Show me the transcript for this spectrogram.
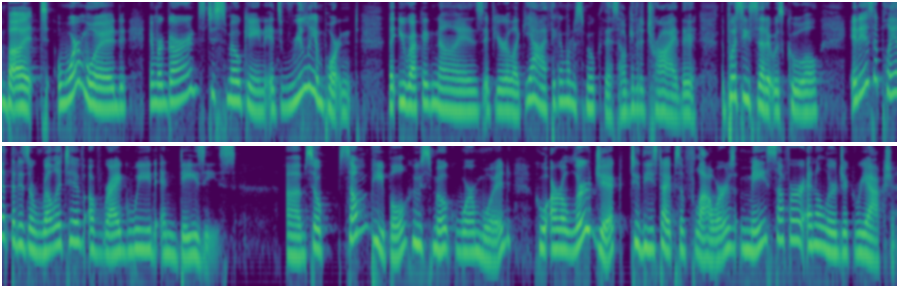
But wormwood, in regards to smoking, it's really important that you recognize if you're like, yeah, I think I'm going to smoke this. I'll give it a try. The the pussy said it was cool. It is a plant that is a relative of ragweed and daisies. Um, so some people who smoke wormwood who are allergic to these types of flowers may suffer an allergic reaction.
